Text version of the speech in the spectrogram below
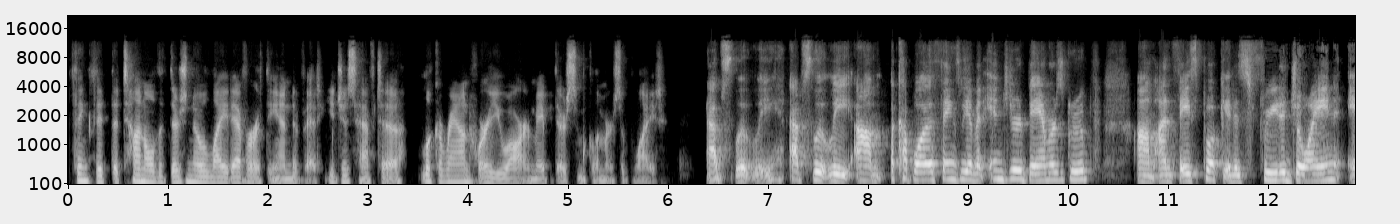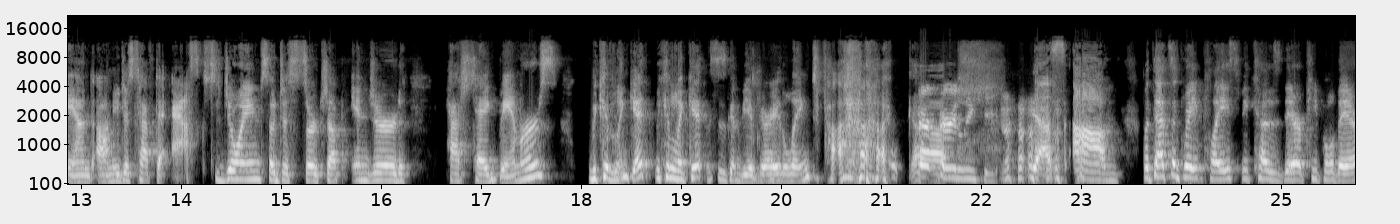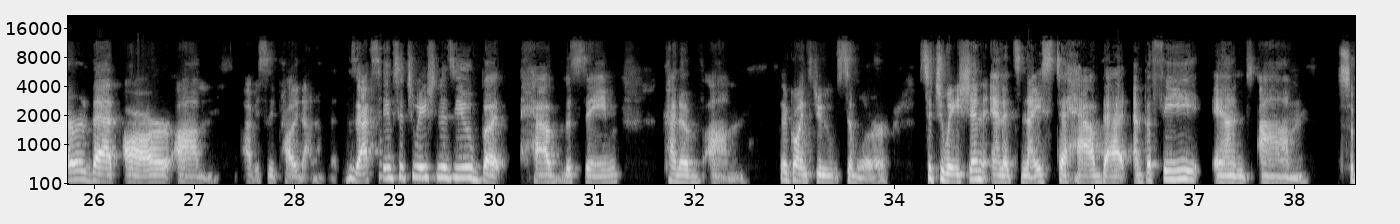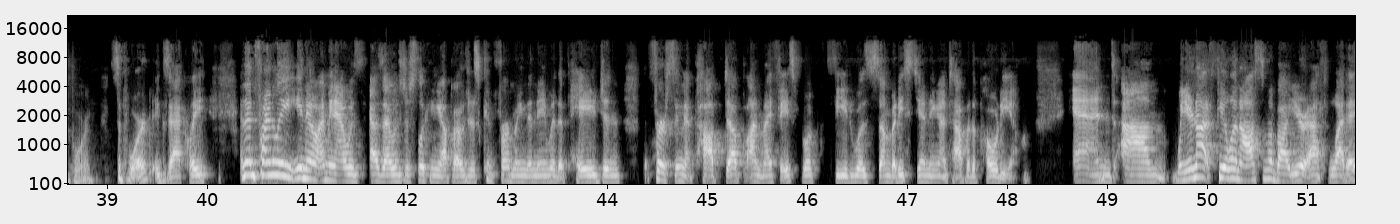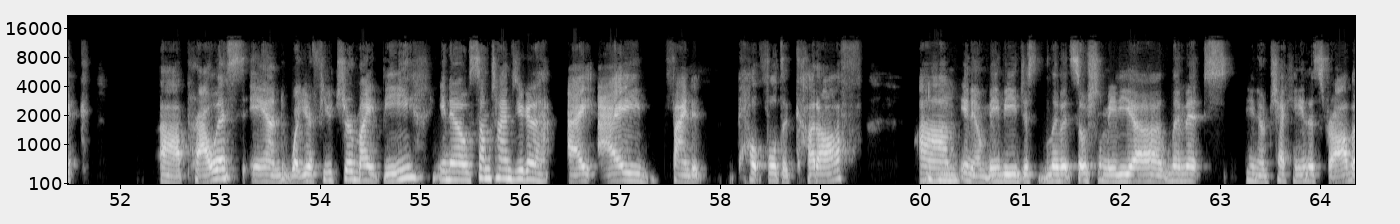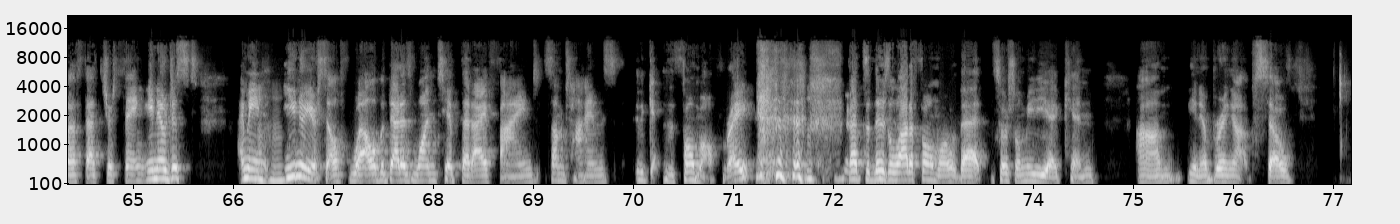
think that the tunnel that there's no light ever at the end of it. You just have to look around where you are and maybe there's some glimmers of light. Absolutely, absolutely. Um, a couple other things. We have an injured BAMRs group um, on Facebook. It is free to join, and um, you just have to ask to join. So just search up injured hashtag BAMRs. We can link it. We can link it. This is going to be a very linked. uh, very, very linky. yes, um, but that's a great place because there are people there that are um, obviously probably not in the exact same situation as you, but have the same kind of. Um, they're going through similar situation and it's nice to have that empathy and um, support support exactly and then finally you know i mean i was as i was just looking up i was just confirming the name of the page and the first thing that popped up on my facebook feed was somebody standing on top of the podium and um, when you're not feeling awesome about your athletic uh, prowess and what your future might be you know sometimes you're gonna i i find it helpful to cut off um, mm-hmm. you know maybe just limit social media limit you know checking into strava if that's your thing you know just i mean mm-hmm. you know yourself well but that is one tip that i find sometimes the fomo right that's there's a lot of fomo that social media can um, you know bring up so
